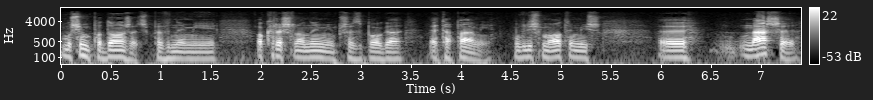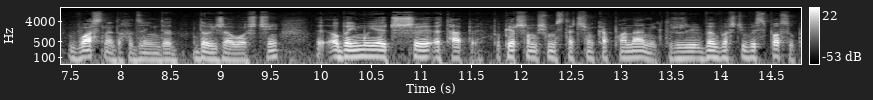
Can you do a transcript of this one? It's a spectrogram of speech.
musimy podążać pewnymi określonymi przez Boga etapami. Mówiliśmy o tym, iż e, nasze własne dochodzenie do dojrzałości e, obejmuje trzy etapy. Po pierwsze, musimy stać się kapłanami, którzy we właściwy sposób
